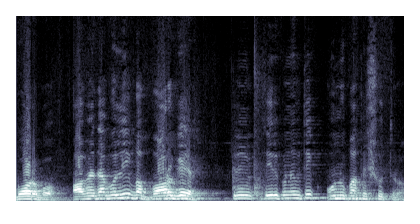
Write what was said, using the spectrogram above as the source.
বর্গ। অভেদা বলি বা বর্গের ত্রি- ত্রিকোণমিতিক অনুপাতের সূত্র।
